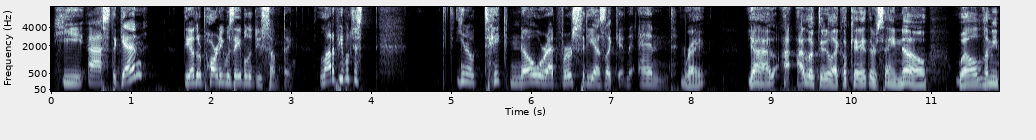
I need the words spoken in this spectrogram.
He asked again. The other party was able to do something. A lot of people just, you know, take no or adversity as like an end. Right. Yeah, I, I looked at it like, okay, they're saying no. Well, let me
